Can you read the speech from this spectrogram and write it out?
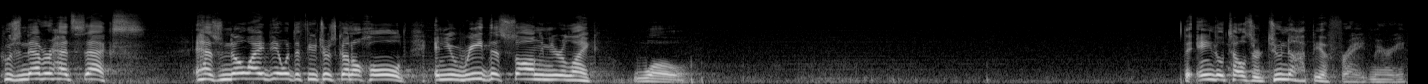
who's never had sex, and has no idea what the future is going to hold. And you read this song and you're like, whoa. The angel tells her, Do not be afraid, Mary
